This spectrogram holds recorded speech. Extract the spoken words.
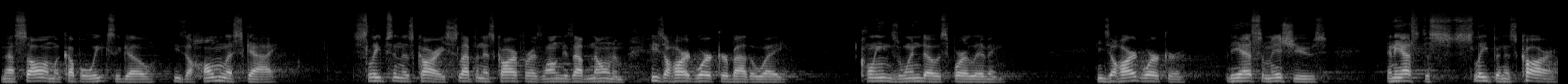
And I saw him a couple weeks ago. He's a homeless guy. Sleeps in his car. He slept in his car for as long as I've known him. He's a hard worker, by the way. Cleans windows for a living. He's a hard worker, but he has some issues, and he has to sleep in his car.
